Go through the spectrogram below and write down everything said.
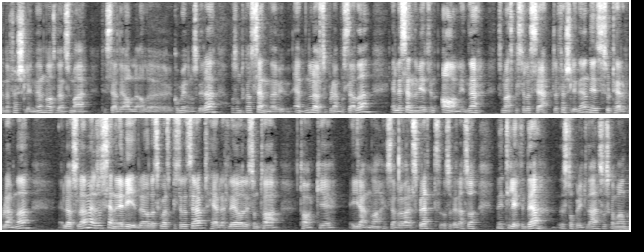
denne førstelinjen, altså den som er til stede i alle, alle kommuner osv., og, og som kan sende, enten løse problemet på stedet, eller sende videre til en annen linje som er spesialisert. Førstelinjen de sorterer problemene, løser dem, eller så sender de videre. og Det skal være spesialisert, helhetlig og liksom ta, tak i, i greiene da, istedenfor å være spredt osv. Så videre. så, men i tillegg til det, det stopper ikke der, så skal man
